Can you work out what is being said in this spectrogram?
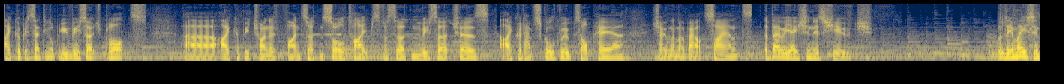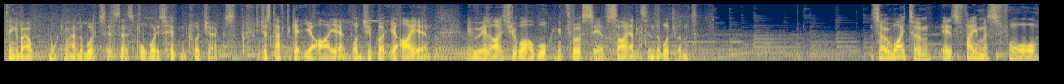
I could be setting up new research plots. Uh, I could be trying to find certain soil types for certain researchers. I could have school groups up here showing them about science. The variation is huge. The amazing thing about walking around the woods is there's always hidden projects. You just have to get your eye in. Once you've got your eye in, you realise you are walking through a sea of science in the woodland. So Wytham is famous for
